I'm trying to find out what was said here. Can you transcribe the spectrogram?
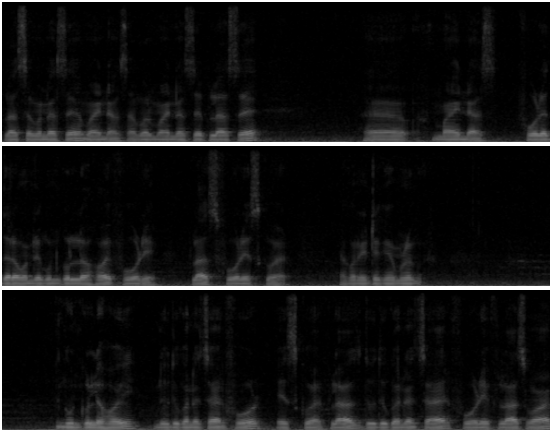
প্লাসে মাইনাসে মাইনাস, আবার মাইনাসে প্লাসে মাইনাস। ফোরে দ্বারা ওয়ানের গুণ করলে হয় four a plus four a square. এখন এটাকে আমরা গুণ করলে হয় দুই দোকানে চার ফোর এ স্কোয়ার প্লাস দুই দোকানে চার four a plus one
